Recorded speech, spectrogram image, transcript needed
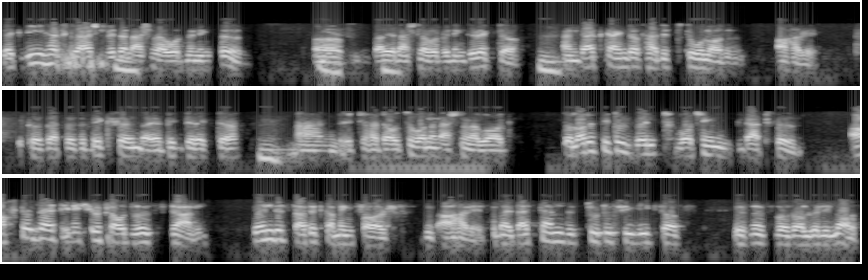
Like we had clashed with a national award-winning film uh, yes. by a national award-winning director, mm. and that kind of had its toll on Ahare because that was a big film by a big director, mm. and it had also won a national award. So a lot of people went watching that film. After that initial crowd was done, then they started coming for Ahare. So by that time, the two to three weeks of business was already lost.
